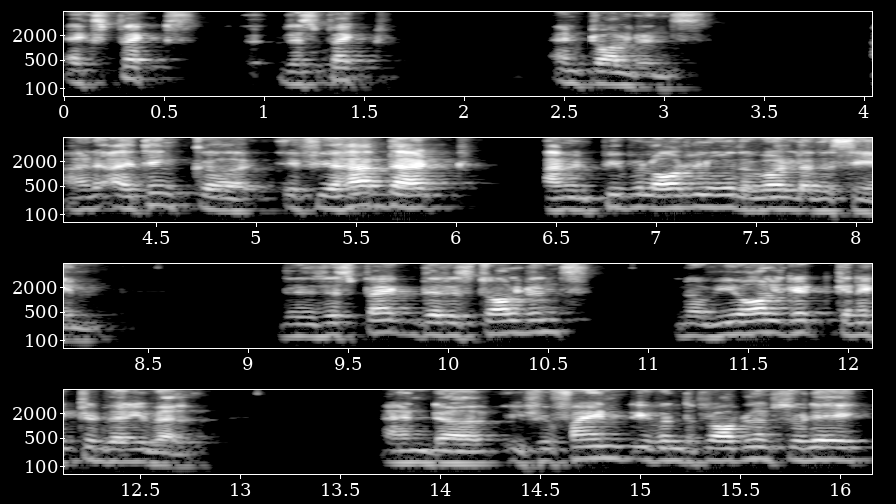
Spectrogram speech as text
expects respect and tolerance. And I think uh, if you have that, I mean, people all over the world are the same. There is respect, there is tolerance. You know, we all get connected very well. And uh, if you find even the problems today,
